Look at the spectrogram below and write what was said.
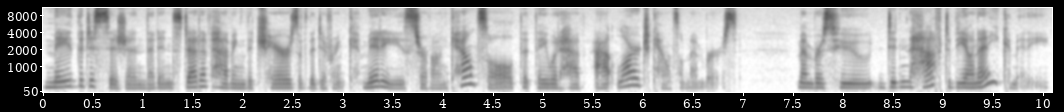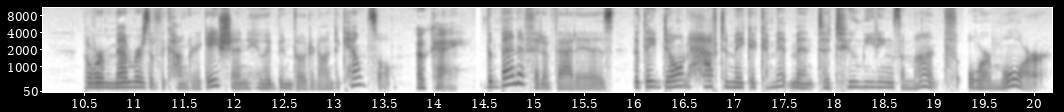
made the decision that instead of having the chairs of the different committees serve on council, that they would have at large council members, members who didn't have to be on any committee, but were members of the congregation who had been voted on to council. Okay. The benefit of that is that they don't have to make a commitment to two meetings a month or more.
